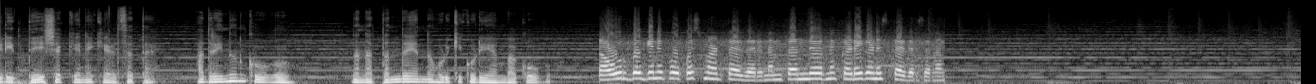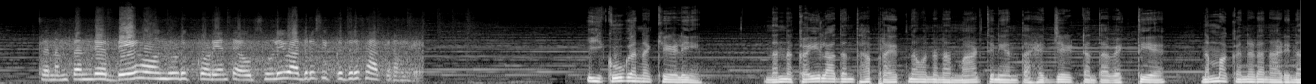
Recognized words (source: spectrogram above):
ಇಡೀ ದೇಶಕ್ಕೇನೆ ಕೇಳಿಸುತ್ತೆ. ಆದರೆ ಇನ್ನೊಂದು ಕೂಗು, ನನ್ನ ತಂದೆಯನ್ನು ಹುಡುಕಿ ಕೊಡಿ ಎಂಬ ಕೂಗು. ಅವ್ರ ಬಗ್ಗೆನೇ ಫೋಕಸ್ ಮಾಡ್ತಾ ಇದ್ದಾರೆ. ನಮ್ಮ ತಂದೆಯವ್ರನ್ನ ಕಡೆಗಣಿಸ್ತಾ ಇದ್ದಾರೆ ಸರ್. ನಮ್ಮ ಸರ್ ನಮ್ಮ ತಂದೆಯವ್ರ ದೇಹ ಒಂದು ಹುಡುಕೊಡಿ ಅಂತ ಅವ್ರು ಸುಳಿವಾದ್ರೂ ಸಿಕ್ಕಿದ್ರು ಸಾಕು ನಮಗೆ. ಈ ಕೂಗನ್ನು ಕೇಳಿ ನನ್ನ ಕೈಲಾದಂತಹ ಪ್ರಯತ್ನವನ್ನು ನಾನು ಮಾಡ್ತೀನಿ ಅಂತ ಹೆಜ್ಜೆ ಇಟ್ಟಂಥ ವ್ಯಕ್ತಿಯೇ ನಮ್ಮ ಕನ್ನಡ ನಾಡಿನ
